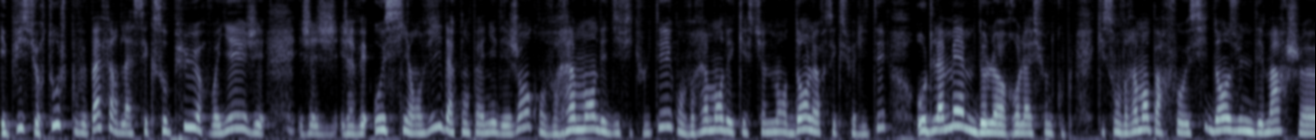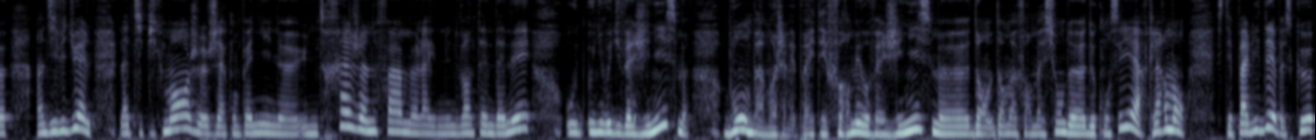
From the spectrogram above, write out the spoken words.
Et puis surtout, je pouvais pas faire de la sexo pure. Vous voyez, j'avais aussi envie d'accompagner des gens qui ont vraiment des difficultés, qui ont vraiment des questionnements dans leur sexualité, au-delà même de leur relation de couple, qui sont vraiment parfois aussi dans une démarche euh, individuelle. Là, typiquement, j'ai accompagné une, une, très jeune femme, là, une vingtaine d'années, où, où niveau du vaginisme, bon, bah moi j'avais pas été formée au vaginisme euh, dans, ma formation de, de, conseillère, clairement. C'était pas l'idée parce que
